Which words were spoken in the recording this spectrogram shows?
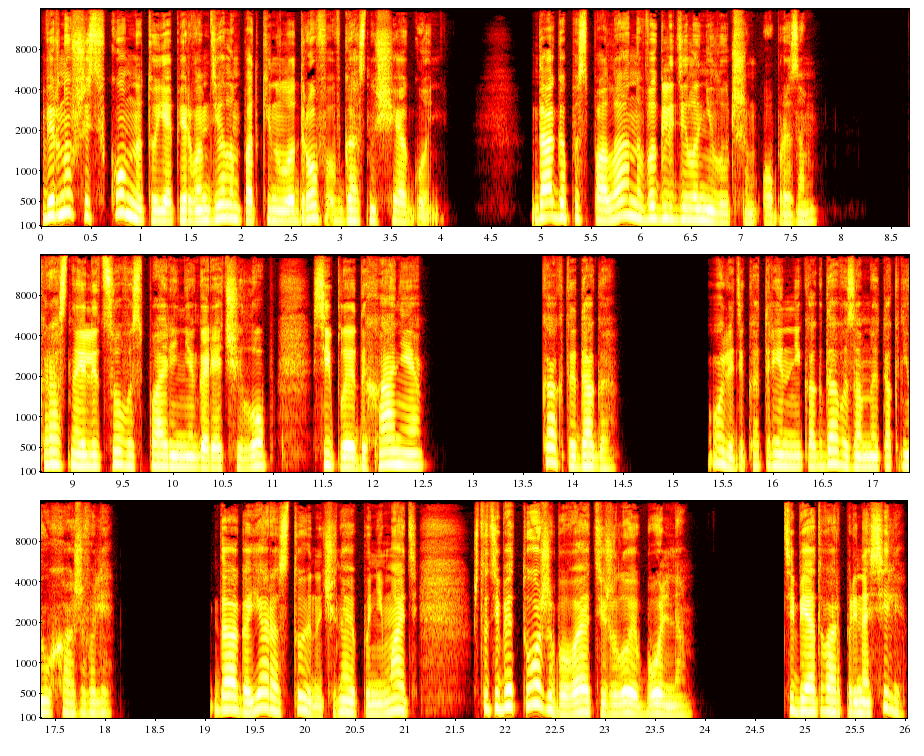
Вернувшись в комнату, я первым делом подкинула дров в гаснущий огонь. Дага поспала, но выглядела не лучшим образом. Красное лицо в испарине, горячий лоб, сиплое дыхание. «Как ты, Дага?» «О, леди никогда вы за мной так не ухаживали». «Дага, я расту и начинаю понимать, что тебе тоже бывает тяжело и больно. Тебе отвар приносили?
